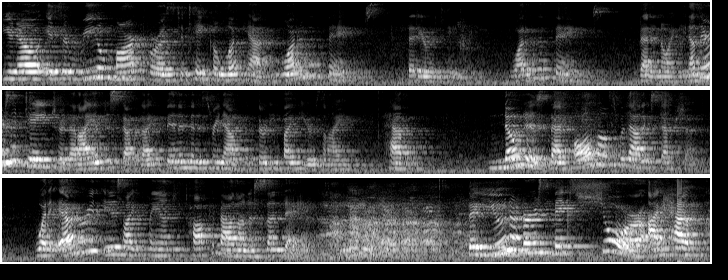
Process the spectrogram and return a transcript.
You know, it's a real mark for us to take a look at what are the things that irritate me? What are the things that annoy me? Now, there's a danger that I have discovered. I've been in ministry now for 35 years, and I have noticed that almost without exception, whatever it is I plan to talk about on a Sunday, the universe makes sure I have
